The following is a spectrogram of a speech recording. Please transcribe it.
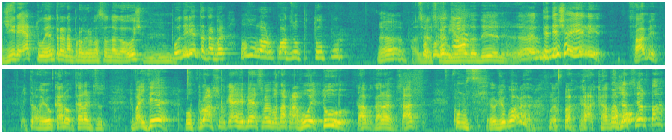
direto entra na programação da Gaúcha, poderia estar trabalhando. Mas o Lauro Quadros optou por. É, fazer as caminhadas dele. É. De- Deixa ele, sabe? Então, o cara, o cara diz, tu vai ver, o próximo que a RBS vai botar pra rua é tu, sabe? O cara, sabe? Como se. Eu digo, olha, acaba de bom. acertar.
